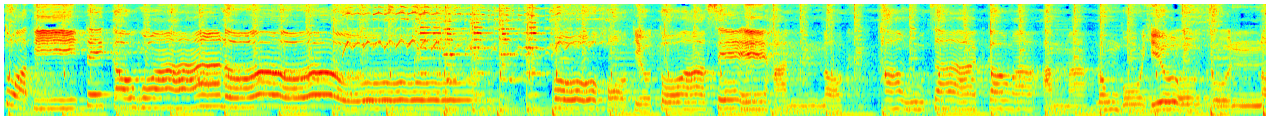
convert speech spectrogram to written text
住伫地高外咯，保护着大细汉咯，透早到啊暗啊拢无休困咯。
